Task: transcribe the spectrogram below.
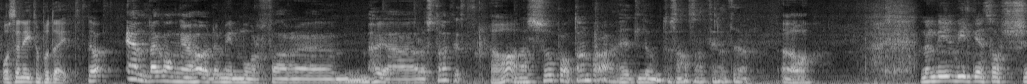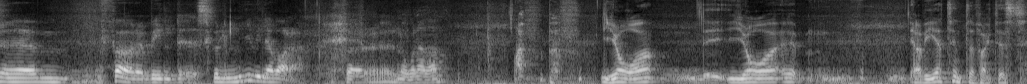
Och sen gick de på dejt? Det var enda gången jag hörde min morfar eh, höja rösten faktiskt. Jaha. Annars så pratade han bara helt lugnt och sansat hela tiden. Ja. Men vil- vilken sorts eh, förebild skulle ni vilja vara för eh, någon annan? Ja, jag, eh, jag vet inte faktiskt.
